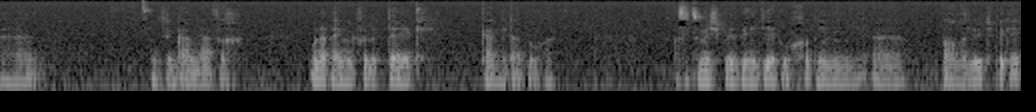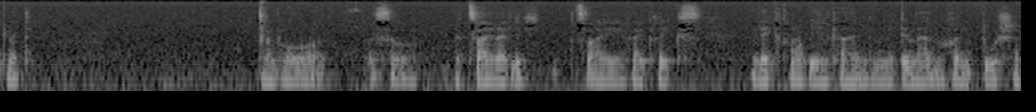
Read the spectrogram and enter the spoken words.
Äh, und dann gehe ich einfach unabhängig von den Tagen gehe ich da durch. Also zum Beispiel bin ich diese Woche bin ich, äh, ein paar Leuten begegnet, die so ein zweirädriges, zweirädriges Elektromobil hatten und mit dem haben wir können tauschen.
